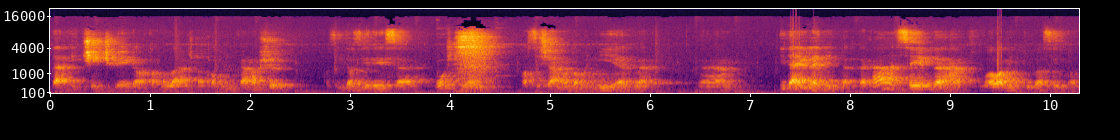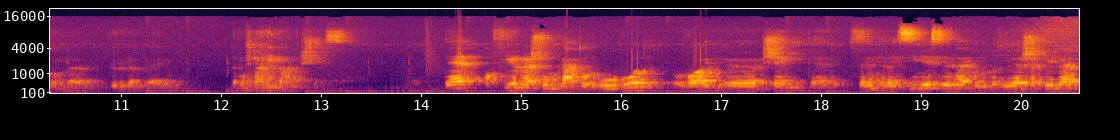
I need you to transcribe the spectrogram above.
de hát itt sincs vége a tanulásnak, a munkának, sőt, az igazi része. Most jön, azt is elmondom, hogy miért, mert ideig legyintettek, hát szép, de hát valamit tud a színpadon, de körülbelül ennyi. De most már rivális lesz. Te a filmes munkától óvod, vagy segíted? Szerinted egy színésznőnek, mondjuk az ő esetében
